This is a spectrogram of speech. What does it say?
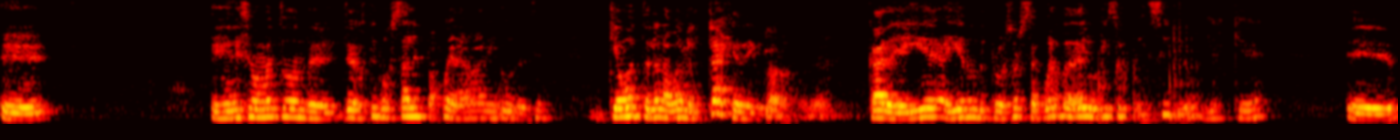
eh, en ese momento donde ya los tipos salen para afuera, y tú decís, ¿en qué momento le van a poner el traje de Claro. Claro, y ahí, ahí es donde el profesor se acuerda de algo que hizo al principio, y es que eh,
